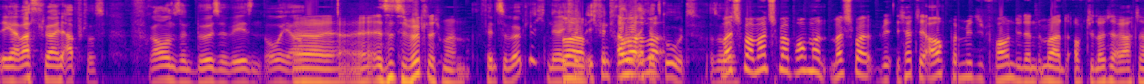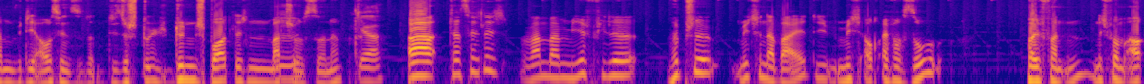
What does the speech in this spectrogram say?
Digga, was für ein Abschluss. Frauen sind böse Wesen. Oh ja. Ja, ja. Es ist sie wirklich, Mann. Findest du wirklich? Ne, ich finde find Frauen aber- eigentlich ganz aber gut. Also, Manchmal, manchmal braucht man, manchmal, ich hatte ja auch bei mir die Frauen, die dann immer auf die Leute erachtet haben, wie die aussehen, so, diese dünnen, sportlichen Machos, so, ne? ja. Aber tatsächlich waren bei mir viele hübsche Mädchen dabei, die mich auch einfach so toll fanden. Nicht vom, Au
